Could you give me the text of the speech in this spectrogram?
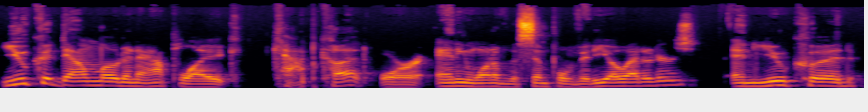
You could download an app like CapCut or any one of the simple video editors, and you could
